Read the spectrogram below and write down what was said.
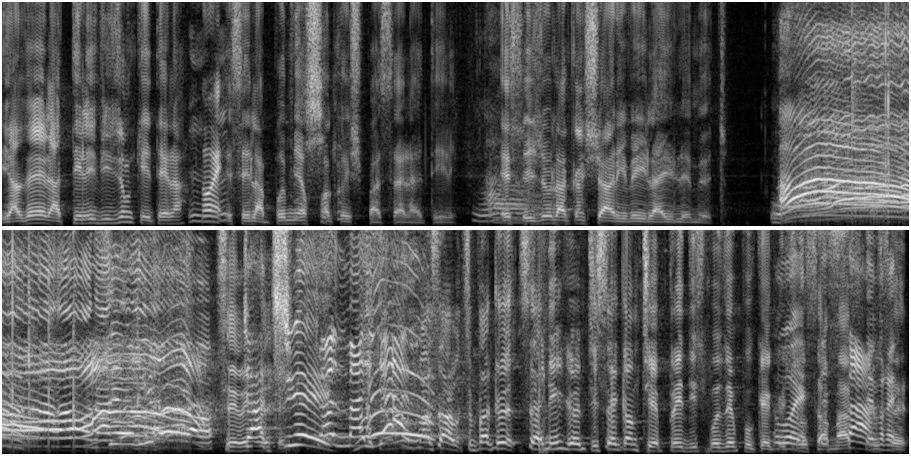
il y avait la télévision qui était là. Ouais. Et c'est la première fois que je passais à la télé. Et ce jour-là, quand je suis arrivé, il a eu l'émeute. Ah Sérieux? Tu as tué c'est pas ça. C'est pas que ça dit que tu sais quand tu es prédisposé pour quelque Ouais, chose, ça c'est marche. c'est vrai.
